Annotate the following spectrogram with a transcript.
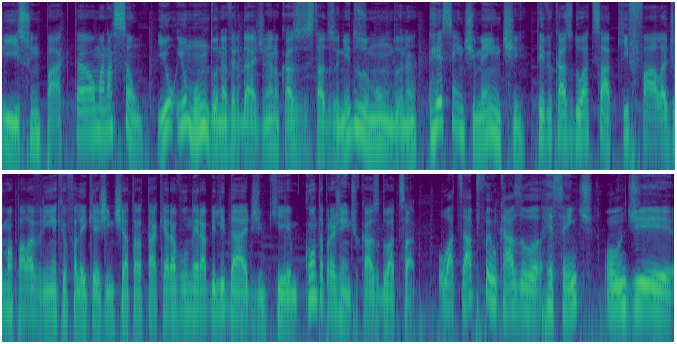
E isso impacta uma nação. E o, e o, mundo, na verdade, né? No caso dos Estados Unidos, o mundo, né? Recentemente, teve o caso do WhatsApp, que fala de uma palavrinha que eu falei que a gente ia tratar, que era vulnerabilidade. Que conta pra gente o caso do WhatsApp. O WhatsApp foi um caso recente onde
